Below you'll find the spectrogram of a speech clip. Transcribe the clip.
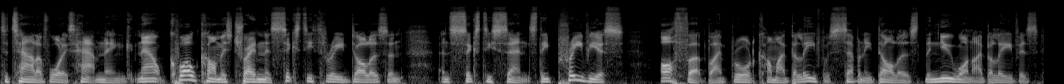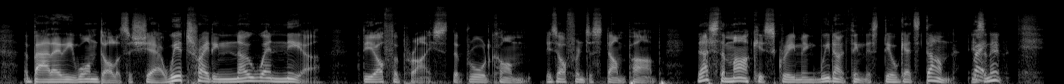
to tell of what is happening. Now, Qualcomm is trading at $63.60. The previous offer by Broadcom, I believe, was $70. The new one, I believe, is about $81 a share. We're trading nowhere near the offer price that Broadcom is offering to stump up. That's the market screaming, we don't think this deal gets done, isn't right. it?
